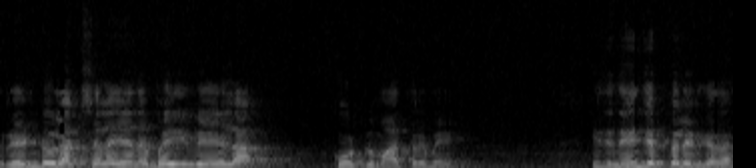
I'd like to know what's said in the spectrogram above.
రెండు లక్షల ఎనభై వేల కోట్లు మాత్రమే. ఇది నేను చెప్తలేను కదా.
